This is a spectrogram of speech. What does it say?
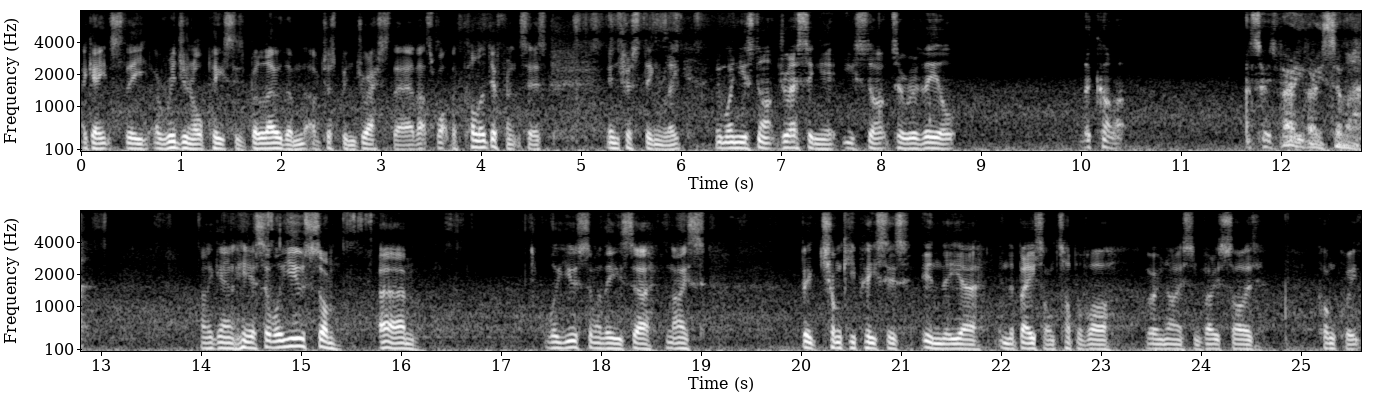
against the original pieces below them that have just been dressed there. That's what the color difference is interestingly. And when you start dressing it you start to reveal the color so it's very very similar. And again here so we'll use some um, we'll use some of these uh, nice big chunky pieces in the uh, in the base on top of our very nice and very solid concrete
